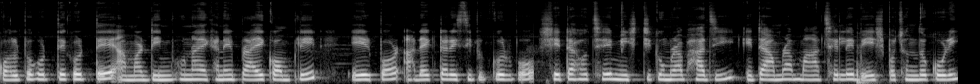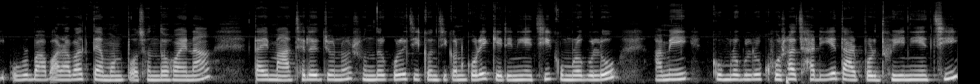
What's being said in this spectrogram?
গল্প করতে করতে আমার ডিম ভুনা এখানে প্রায় কমপ্লিট এরপর আরেকটা রেসিপি করব, সেটা হচ্ছে মিষ্টি কুমড়া ভাজি। এটা আমরা মা ছেলে বেশ পছন্দ করি, ওর বাবার আবার তেমন পছন্দ হয় না। তাই মা ছেলের জন্য সুন্দর করে চিকন চিকন করে কেটে নিয়েছি কুমড়োগুলো। আমি কুমড়োগুলোর খোসা ছাড়িয়ে তারপর ধুয়ে নিয়েছি।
